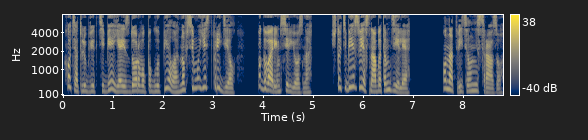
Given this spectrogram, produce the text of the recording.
Хоть от любви к тебе я и здорово поглупела, но всему есть предел. Поговорим серьезно. Что тебе известно об этом деле?» Он ответил не сразу.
